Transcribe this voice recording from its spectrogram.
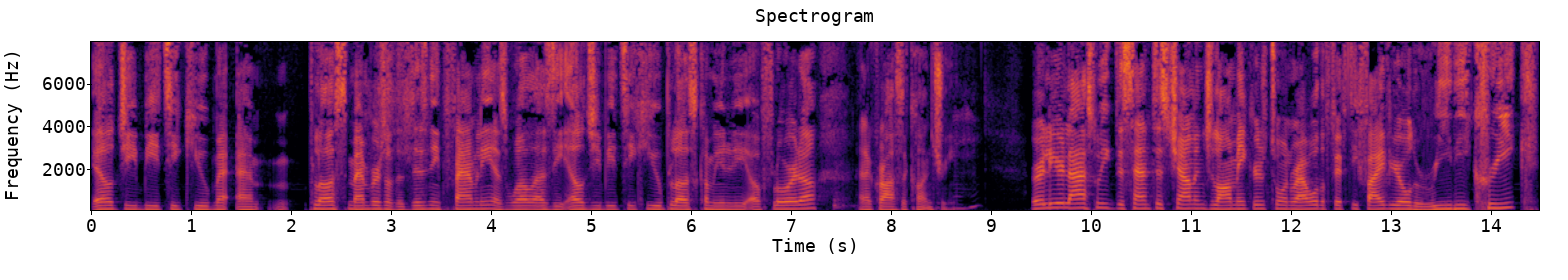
LGBTQ um, plus members of the Disney family, as well as the LGBTQ plus community of Florida and across the country. Earlier last week, DeSantis challenged lawmakers to unravel the 55 year old Reedy Creek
